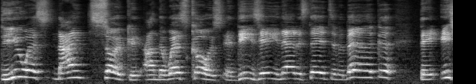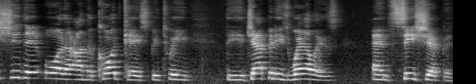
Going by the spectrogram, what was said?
The U.S. Ninth Circuit on the West Coast in these here United States of America, they issued their order on the court case between the Japanese whalers and Sea Shepherd.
